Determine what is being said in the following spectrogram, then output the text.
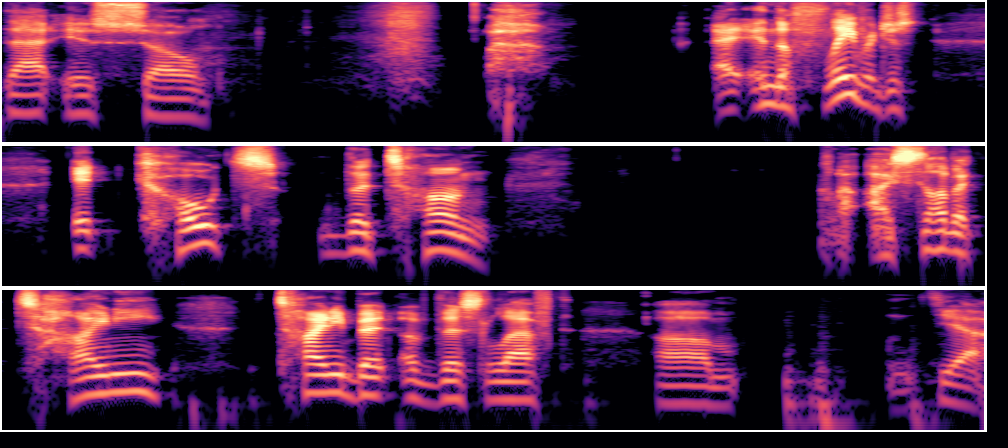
that is so. And the flavor just, it coats the tongue. I still have a tiny, tiny bit of this left. Um, yeah,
